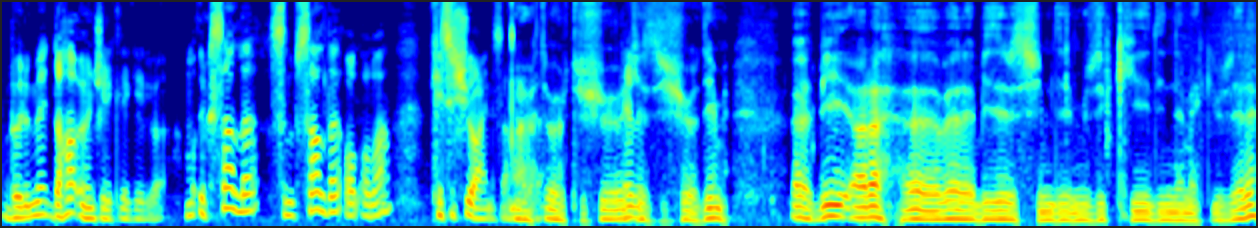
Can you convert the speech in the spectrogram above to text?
bölüme daha öncelikle geliyor. Ama ırksalla sınıfsal da olan kesişiyor aynı zamanda. Evet örtüşüyor, evet. kesişiyor değil mi? Evet bir ara e, verebiliriz şimdi müzik dinlemek üzere.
